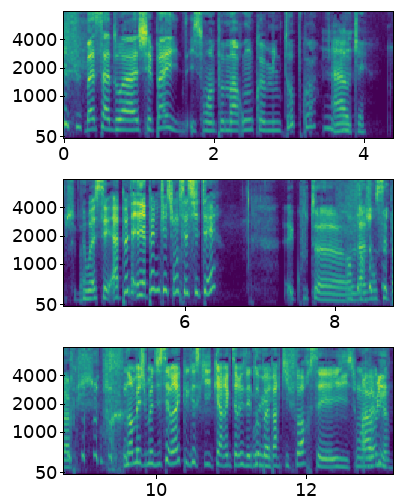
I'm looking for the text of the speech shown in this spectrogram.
bah ça doit, je sais pas, ils, ils sont un peu marrons comme une taupe quoi. Ah ok. Je sais pas. Ouais, c'est ah, peut-être il y a pas une question de cécité? Écoute, euh, Enfin. là j'en sais pas plus. Non, mais je me dis c'est vrai que qu'est-ce qui caractérise les taupes Oui. à part qu'ils forcent et ils sont Ah aveugles? oui.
